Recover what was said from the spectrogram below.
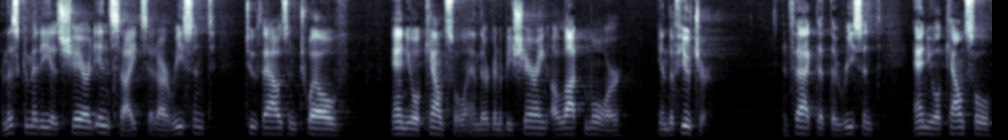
And this committee has shared insights at our recent 2012 annual council, and they're going to be sharing a lot more in the future. In fact, at the recent annual council,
